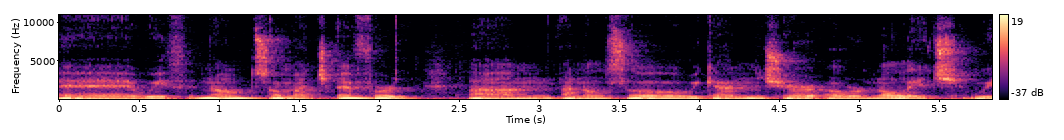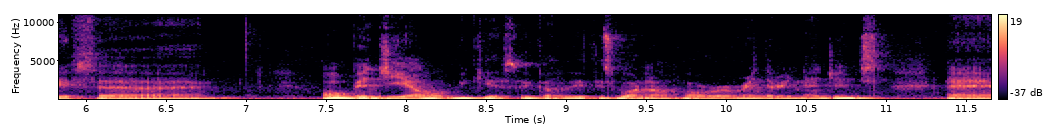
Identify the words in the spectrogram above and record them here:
uh, with not so much effort um, and also we can share our knowledge with uh, OpenGL because, because it is one of our rendering engines uh,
